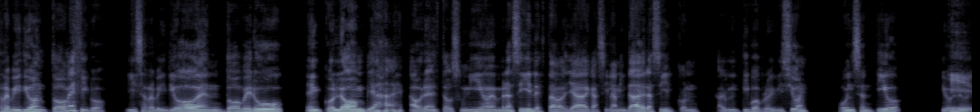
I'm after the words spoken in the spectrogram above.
repitió en todo México y se repitió en todo Perú, en Colombia, ahora en Estados Unidos, en Brasil, estaba ya casi la mitad de Brasil con algún tipo de prohibición o incentivo. Y,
